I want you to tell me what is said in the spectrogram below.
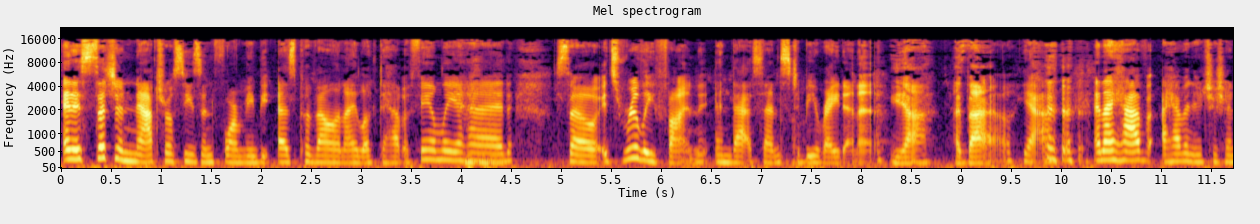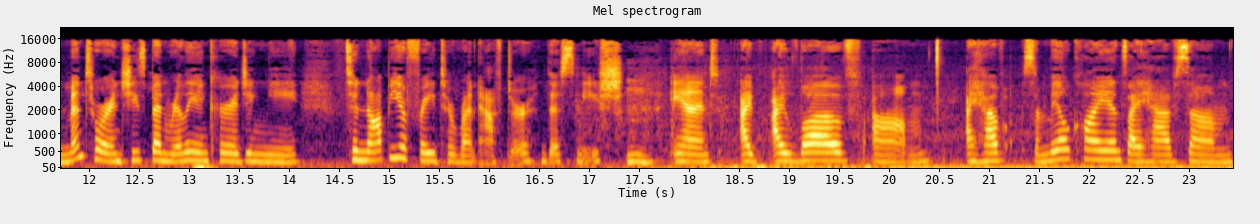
And it's such a natural season for me as Pavel and I look to have a family ahead. So it's really fun in that sense to be right in it. Yeah, I bet. So, yeah. and I have I have a nutrition mentor and she's been really encouraging me to not be afraid to run after this niche. And I I love um, I have some male clients, I have some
